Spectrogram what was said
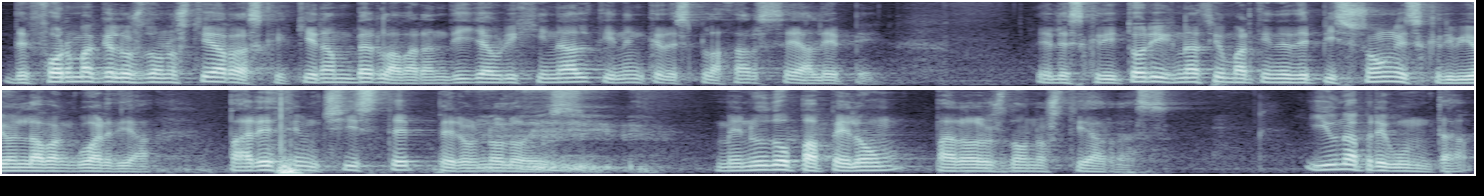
de forma que los donostiarras que quieran ver la barandilla original tienen que desplazarse a Lepe. El escritor Ignacio Martínez de Pisón escribió en La Vanguardia, parece un chiste, pero no lo es. Menudo papelón para los donostiarras. Y una pregunta,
